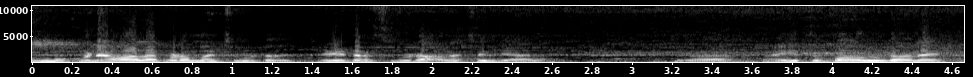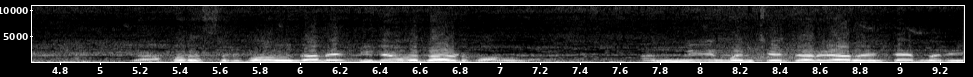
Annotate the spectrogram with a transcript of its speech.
అమ్ముకునే వాళ్ళకు కూడా మంచిగా ఉంటుంది. ట్రేడర్స్ కూడా ఆలోచన చేయాలి. రైతు బాగుండాలి వ్యాపారస్తుడు బాగుండాలి వినియోగదారుడు బాగుండాలి. అన్నీ మంచిగా జరగాలంటే మరి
